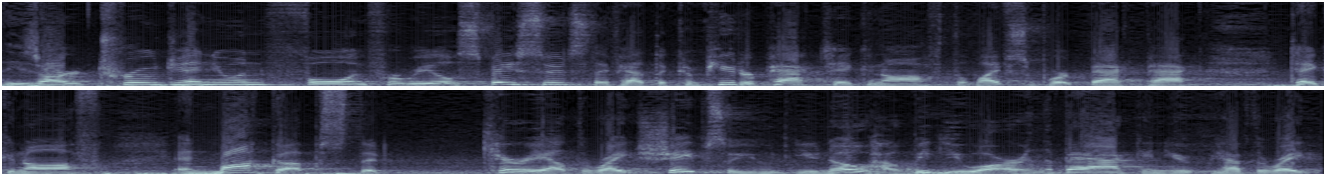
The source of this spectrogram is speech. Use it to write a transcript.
these are true, genuine, full and for real spacesuits. They've had the computer pack taken off, the life support backpack taken off, and mock-ups that carry out the right shape so you, you know how big you are in the back and you have the right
